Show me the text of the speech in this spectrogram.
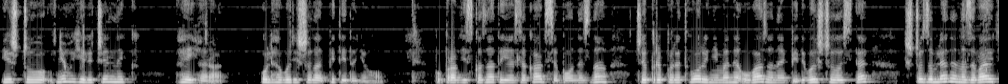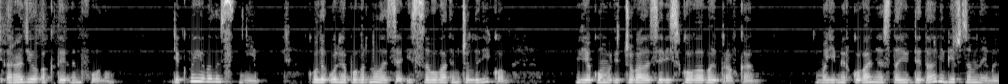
і що в нього є лічильник Гейгера. Ольга вирішила піти до нього. По правді сказати, я злякався, бо не знав, чи при перетворенні мене у вазу не підвищилось те, що земляни називають радіоактивним фоном. Як виявилось, ні. Коли Ольга повернулася із сивуватим чоловіком, в якому відчувалася військова виправка, мої міркування стають дедалі більш земними,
